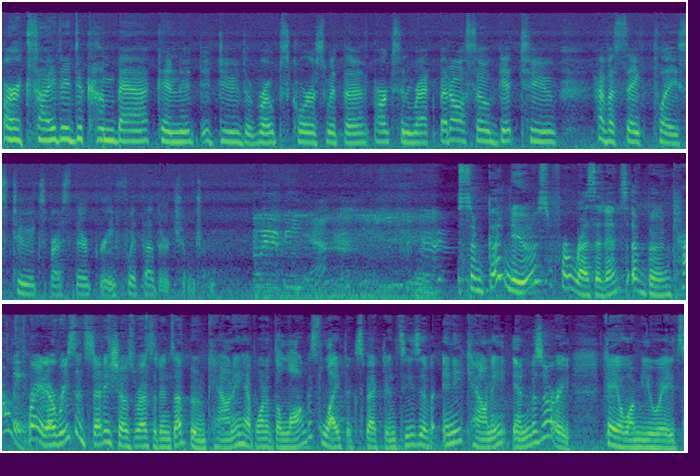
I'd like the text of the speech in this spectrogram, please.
are excited to come back and do the ropes course with the Parks and Rec, but also get to have a safe place to express their grief with other children. Some good news for residents of Boone County. Right. A recent study shows residents of Boone County have one of the longest life expectancies of any county in Missouri. KOMU8's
